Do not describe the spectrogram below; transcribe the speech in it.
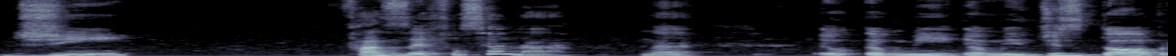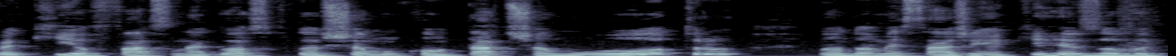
de fazer funcionar, né? Eu, eu, me, eu me desdobro aqui, eu faço um negócio, eu chamo um contato, chamo outro, mando uma mensagem aqui, resolvo,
